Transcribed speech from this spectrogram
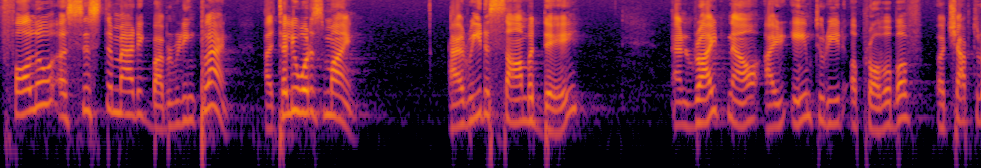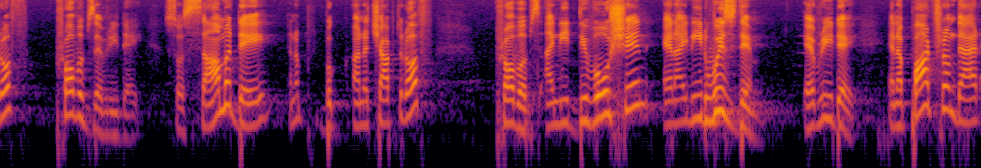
Follow a systematic Bible reading plan. I'll tell you what is mine. I read a psalm a day, and right now I aim to read a proverb of a chapter of Proverbs every day. So psalm a day and a book and a chapter of Proverbs. I need devotion and I need wisdom every day. And apart from that,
